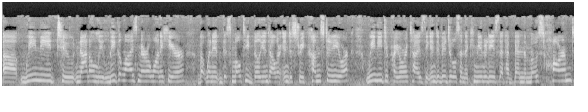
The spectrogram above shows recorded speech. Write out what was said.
Uh, we need to not only legalize marijuana here, but when it, this multi-billion dollar industry comes to New York, we need to prioritize the individuals and the communities that have been the most harmed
